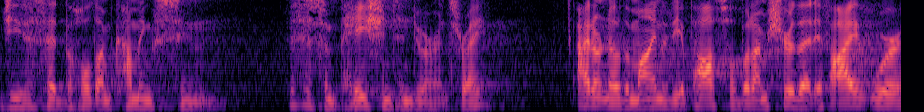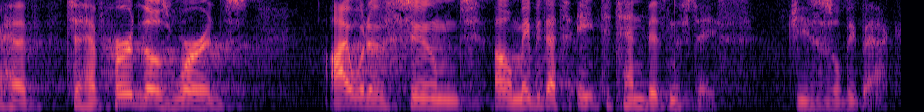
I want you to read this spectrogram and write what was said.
Jesus said, Behold, I'm coming soon. This is some patient endurance, right? I don't know the mind of the apostle, but I'm sure that if I were have, to have heard those words, I would have assumed, oh, maybe that's eight to ten business days. Jesus will be back.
